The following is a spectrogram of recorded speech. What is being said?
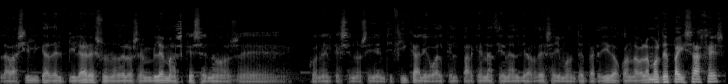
la Basílica del Pilar es uno de los emblemas que se nos, eh, con el que se nos identifica, al igual que el Parque Nacional de Ordesa y Monte Perdido. Cuando hablamos de paisajes,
